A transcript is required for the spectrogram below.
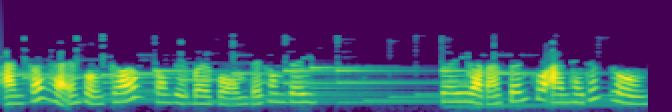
Anh có thể mượn cớ công việc bề bộn để không đi. Tuy là bản tính của anh hay thất thường,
